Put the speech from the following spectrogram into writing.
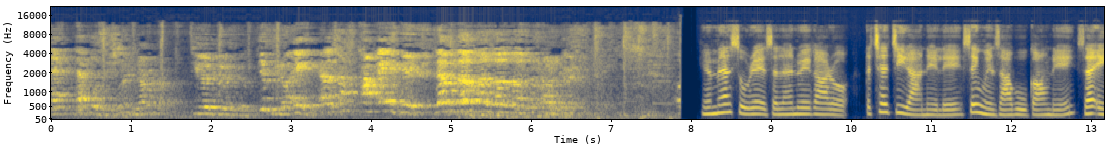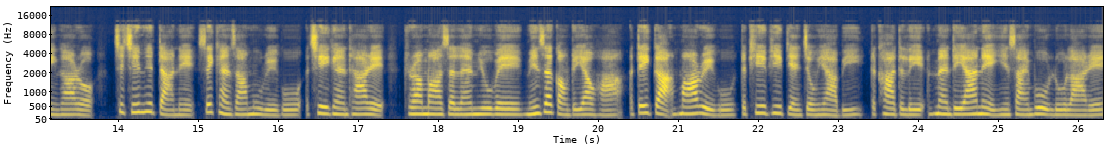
လက်ပေါ်စီရှင်ဒီလိုဒီလိုပြစ်ပြီးတော့အေးအဲ့ဒါဆောက်အေးလောက်လောက်လောက်လောက်လောက်ရမက်ဆိုတဲ့ဇလန်းတွေကတော့တစ်ချက်ကြည့်တာနဲ့လဲစိတ်ဝင်စားဖို့ကောင်းတယ်ဇက်အိမ်ကတော့ ချစ်ချင်းမြတ်တာနဲ့စိတ်ခံစားမှုတွေကိုအခြေခံထားတဲ့ဒရာမာဇလန်းမျိုးပဲမင်းဆက်ကောင်တစ်ယောက်ဟာအတိတ်ကအမှားတွေကိုတဖြည်းဖြည်းပြန်ကြုံရပြီးတခါတလေအမှန်တရားနဲ့ရင်ဆိုင်ဖို့လိုလာတယ်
